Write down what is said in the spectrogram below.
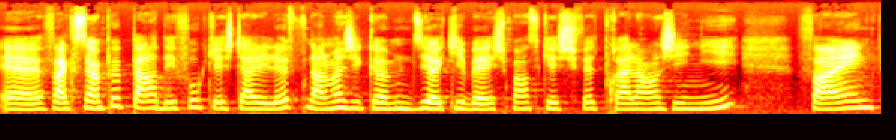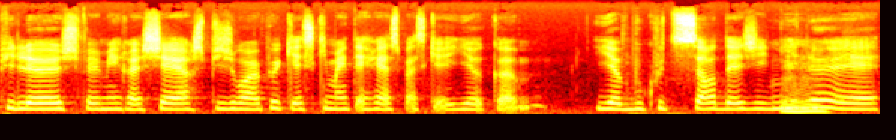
fait que c'est un peu par défaut que j'étais allée là. Finalement, j'ai comme dit, OK, ben je pense que je suis faite pour aller en génie. Fine. Puis là, je fais mes recherches, puis je vois un peu qu'est-ce qui m'intéresse parce qu'il y a comme il y a beaucoup de sortes de génies. là, mhm.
